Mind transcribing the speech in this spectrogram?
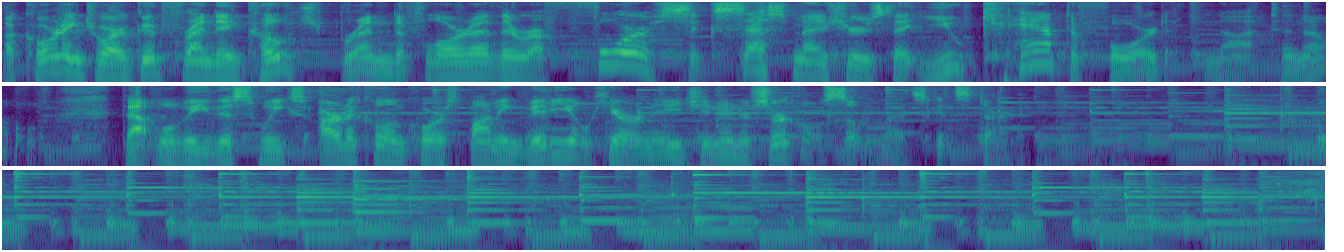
According to our good friend and coach, Brenda Florida, there are four success measures that you can't afford not to know. That will be this week's article and corresponding video here on Agent Inner Circle, so let's get started.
